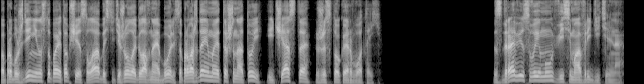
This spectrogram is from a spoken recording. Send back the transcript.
По пробуждении наступает общая слабость и тяжелая головная боль, сопровождаемая тошнотой и часто жестокой рвотой. Здравию своему весьма вредительно.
